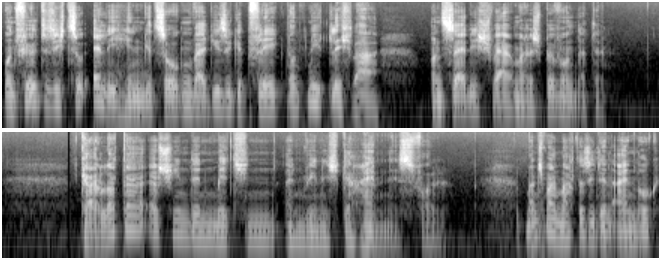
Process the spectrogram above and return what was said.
und fühlte sich zu Ellie hingezogen, weil diese gepflegt und niedlich war und Sadie schwärmerisch bewunderte. Carlotta erschien den Mädchen ein wenig geheimnisvoll. Manchmal machte sie den Eindruck,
